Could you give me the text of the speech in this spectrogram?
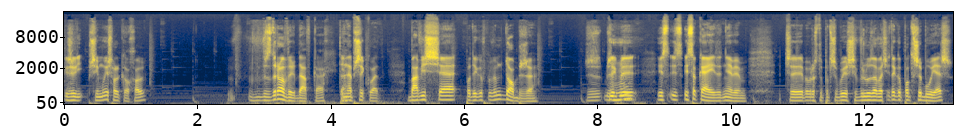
jeżeli przyjmujesz alkohol w, w zdrowych dawkach Tak. i na przykład bawisz się pod jego wpływem dobrze Że, że jakby Mhm. jest, jest, jest okej, że nie wiem, czy po prostu potrzebujesz się wyluzować i tego potrzebujesz,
